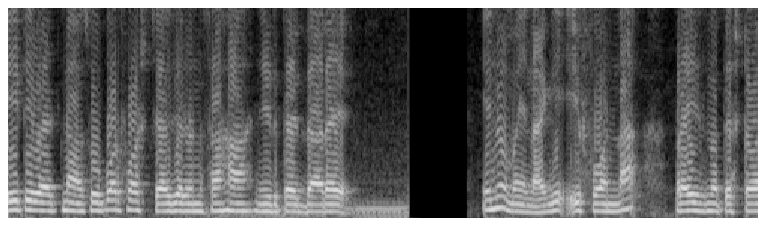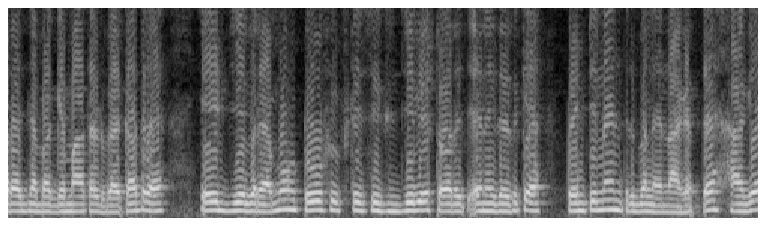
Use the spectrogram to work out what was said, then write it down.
ಏಯ್ಟಿ ವ್ಯಾಟ್ನ ಸೂಪರ್ ಫಾಸ್ಟ್ ಚಾರ್ಜರನ್ನು ಸಹ ನೀಡ್ತಾ ಇದ್ದಾರೆ. ಇನ್ನು ಮೈನ್ ಆಗಿ ಈ ಫೋನ್ನ ಪ್ರೈಸ್ ಮತ್ತು ಸ್ಟೋರೇಜ್ನ ಬಗ್ಗೆ ಮಾತಾಡಬೇಕಾದ್ರೆ eight G B RAM two fifty six G B storage ಏನಿದೆ ಅದಕ್ಕೆ ಟ್ವೆಂಟಿ ನೈನ್ ತ್ರಿಬಲ್ ನೈನ್ ಆಗುತ್ತೆ. ಹಾಗೆ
